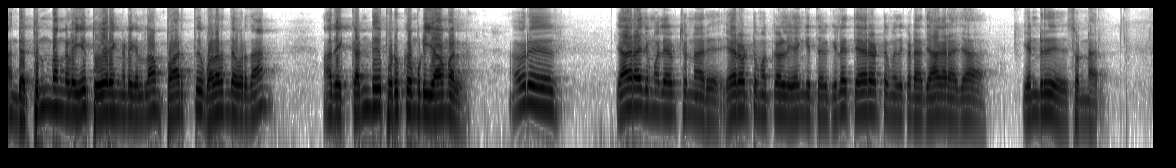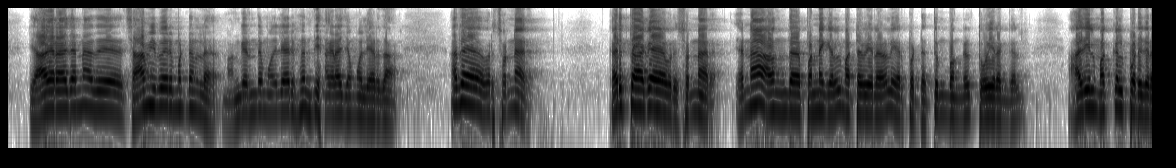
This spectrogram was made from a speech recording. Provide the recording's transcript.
அந்த துன்பங்களையும் துயரங்களையெல்லாம் பார்த்து வளர்ந்தவர் தான் அதை கண்டு பொறுக்க முடியாமல் அவர் தியாகராஜ மொழியார் சொன்னார் ஏரோட்டு மக்கள் ஏங்கி தவிக்கல தேரோட்டம் இது தியாகராஜா என்று சொன்னார். தியாகராஜன்னா அது சாமி பேர் மட்டும் இல்லை அங்கே இருந்த முதலியார் பேர் தியாகராஜ முதலியார் தான். அதை அவர் சொன்னார். கருத்தாக அவர் சொன்னார். ஏன்னா அந்த பண்ணைகள் மற்ற வீரர்கள் ஏற்பட்ட துன்பங்கள் துயரங்கள் அதில் மக்கள் படுகிற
